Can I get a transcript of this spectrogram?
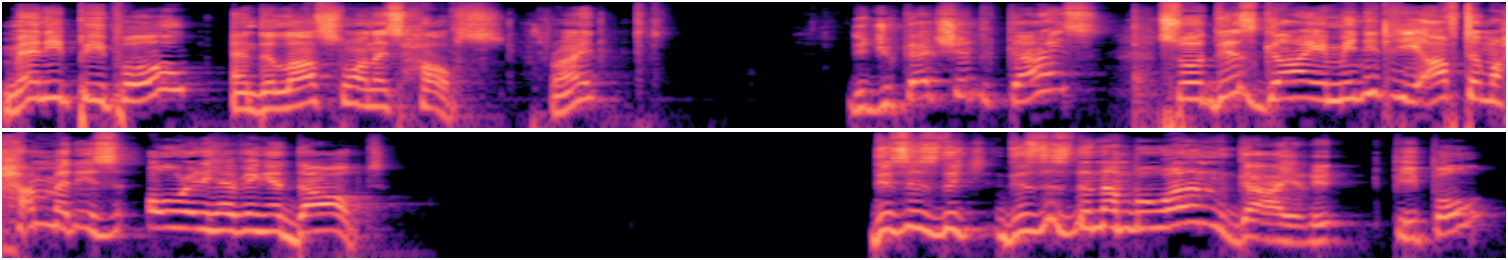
many people, and the last one is Hafs, right? Did you catch it, guys? So this guy immediately after Muhammad is already having a doubt. This is the this is the number one guy, people.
